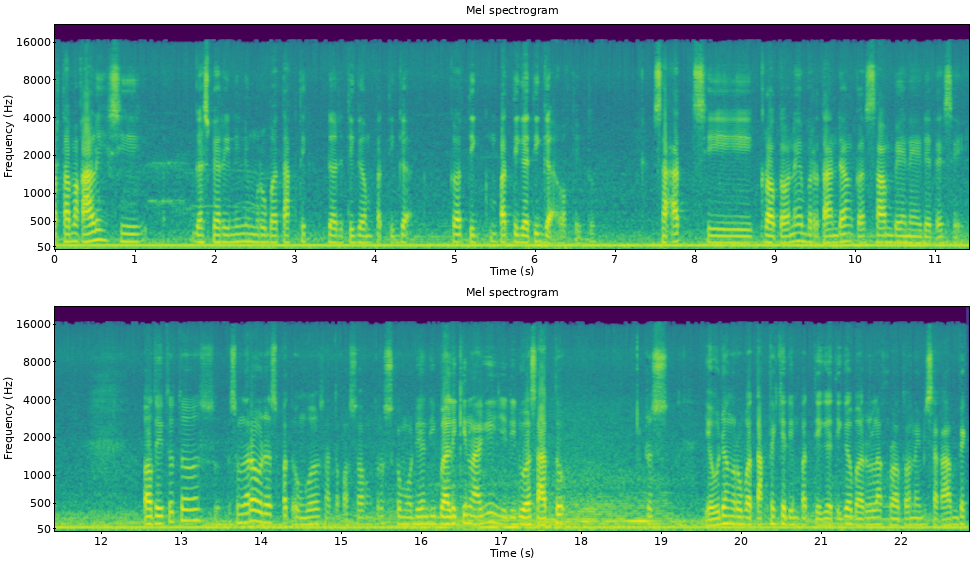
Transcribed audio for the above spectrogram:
pertama kali si Gasperini ini merubah taktik dari 343 ke 433 waktu itu. Saat si Crotone bertandang ke Sambene DTC waktu itu tuh sebenarnya udah sempat unggul 1-0 terus kemudian dibalikin lagi jadi 2-1 terus ya udah ngerubah taktik jadi 4-3-3 barulah Crotone bisa comeback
